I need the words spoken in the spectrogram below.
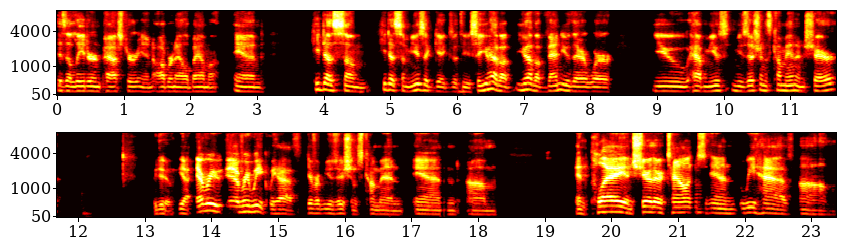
is a leader and pastor in Auburn, Alabama, and he does some he does some music gigs with you. So you have a you have a venue there where you have mus- musicians come in and share we do. Yeah. Every every week we have different musicians come in and um and play and share their talents. And we have um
